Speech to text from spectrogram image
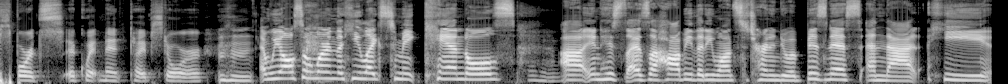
sports equipment type store. And we also learn that he likes to make candles uh, in his as a hobby that he wants to turn into a business, and that he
